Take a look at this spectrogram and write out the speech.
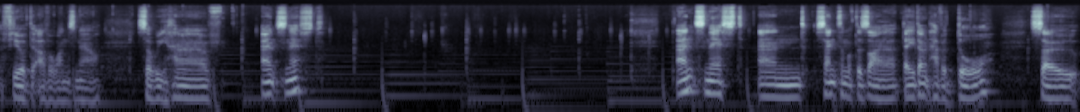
a few of the other ones now. So we have Ant's Nest. Ant's Nest and Sanctum of Desire, they don't have a door. So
